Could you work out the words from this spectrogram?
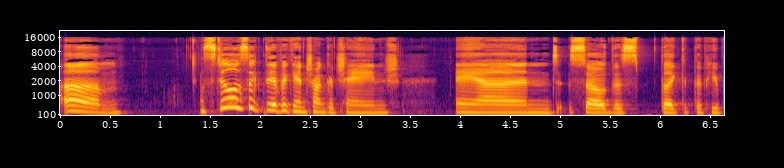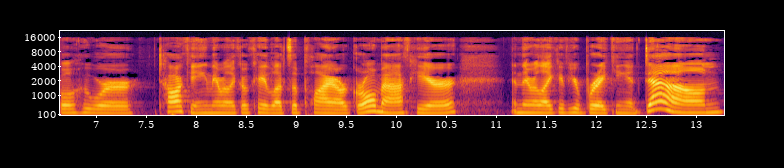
Um still a significant chunk of change. And so this like the people who were talking, they were like, okay, let's apply our girl math here. And they were like, if you're breaking it down,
